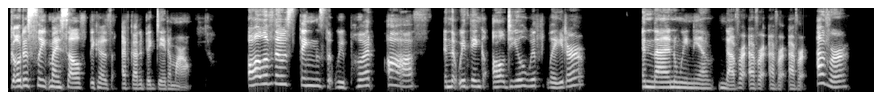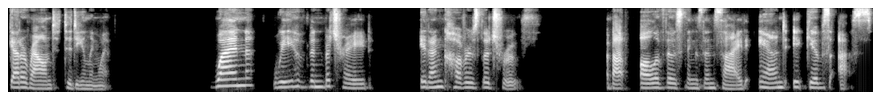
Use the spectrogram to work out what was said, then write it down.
go to sleep myself because I've got a big day tomorrow all of those things that we put off and that we think I'll deal with later. And then we ne- never, ever, ever, ever, ever get around to dealing with. When we have been betrayed, it uncovers the truth about all of those things inside and it gives us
